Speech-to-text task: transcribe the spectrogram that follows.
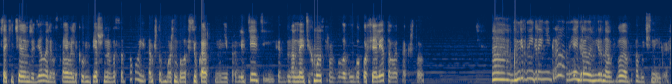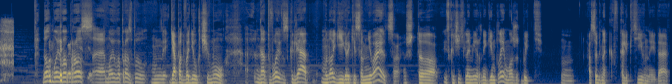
всякие челленджи делали, устраивали какую-нибудь бешеную высоту, и там, чтобы можно было всю карту на ней пролететь, и как бы нам на этих монстров было глубоко фиолетово, так что в мирные игры не играла, но я играла мирно в обычные игры. Но мой вопрос, э, мой вопрос был, я подводил к чему? На твой взгляд, многие игроки сомневаются, что исключительно мирный геймплей может быть, особенно в коллективный, да,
